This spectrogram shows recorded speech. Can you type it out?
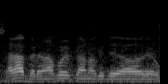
Sara, perdona por el plano que te he dado de...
